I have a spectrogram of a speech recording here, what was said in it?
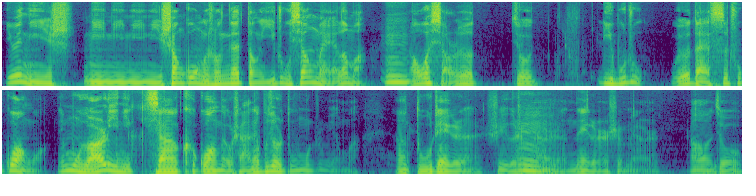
因为你是你你你你上供的时候，你得等一炷香没了嘛。嗯然后我小时候就就立不住，我就得四处逛逛。那墓园里你想想可逛的有啥？那不就是读墓志铭吗？嗯，读这个人是一个什么样的人，那个人是什么样的人，然后就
